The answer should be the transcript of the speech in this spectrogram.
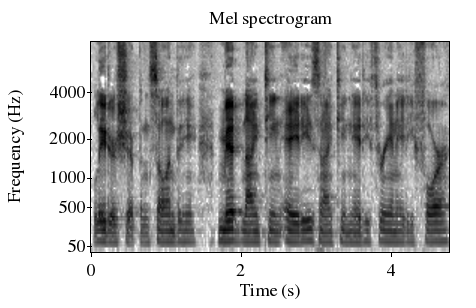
leadership. And so in the mid 1980s, 1983 and 84.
